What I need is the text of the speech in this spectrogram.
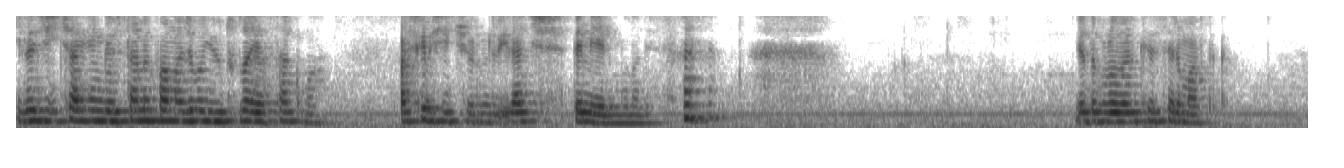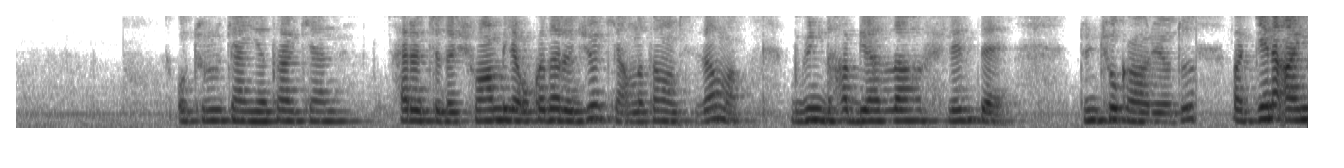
İlacı içerken göstermek falan acaba YouTube'da yasak mı? Başka bir şey içiyorumdur. İlaç demeyelim buna biz. ya da buraları keserim artık. Otururken, yatarken, her açıda şu an bile o kadar acıyor ki anlatamam size ama bugün daha biraz daha hafifledi de dün çok ağrıyordu. Bak gene aynı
